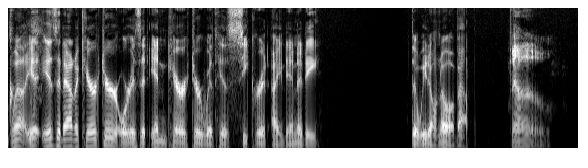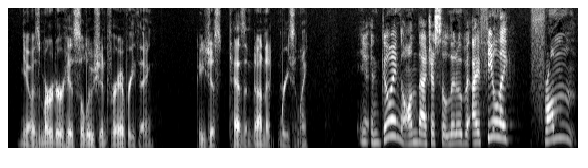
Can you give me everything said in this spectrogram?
Well, is it out of character or is it in character with his secret identity that we don't know about? Oh. You know, is murder his solution for everything? He just hasn't done it recently. Yeah, and going on that just a little bit, I feel like from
